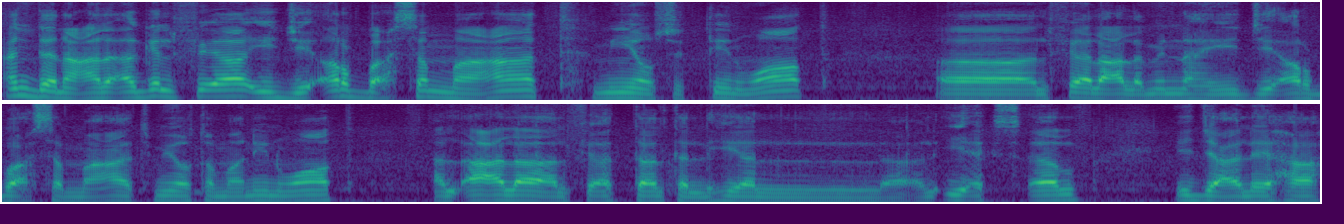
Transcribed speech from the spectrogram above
عندنا على أقل فئة يجي أربع سماعات 160 واط. آه، الفئة الأعلى منها يجي أربع سماعات 180 واط. الأعلى الفئة الثالثة اللي هي ال EXL يجي عليها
